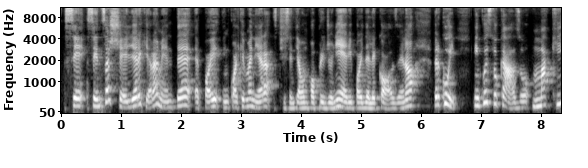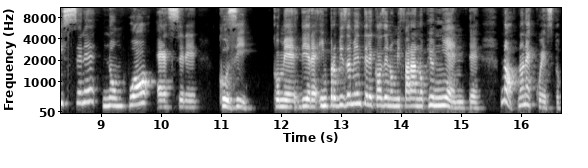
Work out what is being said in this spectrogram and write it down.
se senza scegliere chiaramente eh, poi in qualche maniera ci sentiamo un po' prigionieri poi delle cose, no? Per cui in questo caso ma chi se ne non può essere così, come dire, improvvisamente le cose non mi faranno più niente. No, non è questo.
